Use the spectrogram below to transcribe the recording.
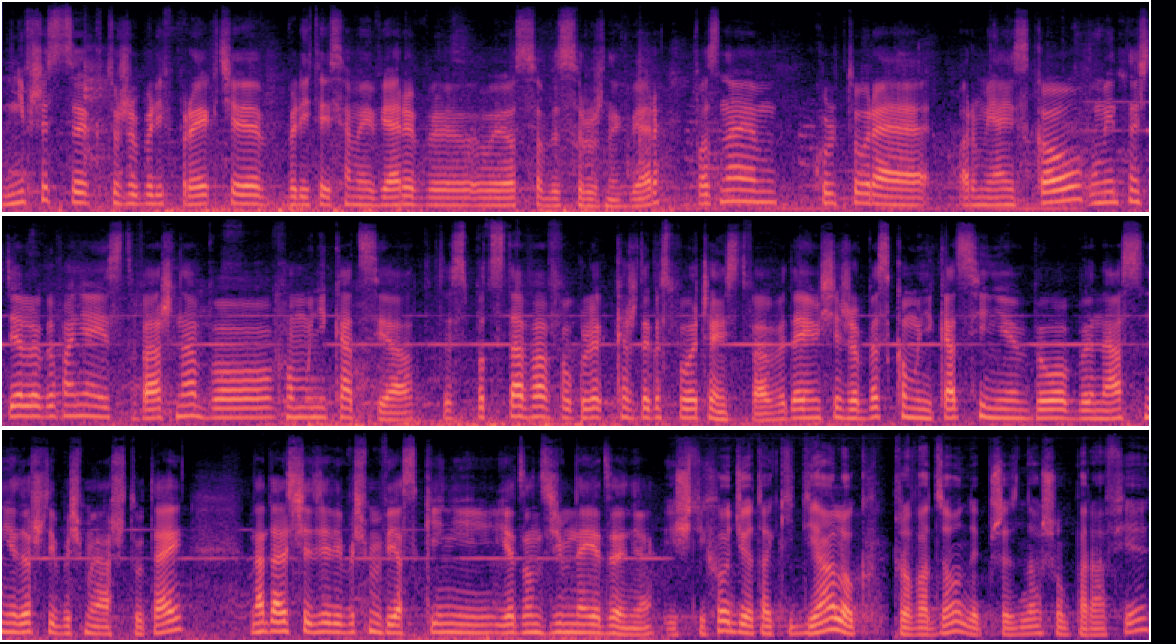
Nie wszyscy, którzy byli w projekcie, byli tej samej wiary, były osoby z różnych wiar. Poznałem kulturę ormiańską. Umiejętność dialogowania jest ważna, bo komunikacja to jest podstawa w ogóle każdego społeczeństwa. Wydaje mi się, że bez komunikacji nie byłoby nas, nie doszlibyśmy aż tutaj. Nadal siedzielibyśmy w jaskini, jedząc zimne jedzenie. Jeśli chodzi o taki dialog prowadzony przez naszą parafię,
